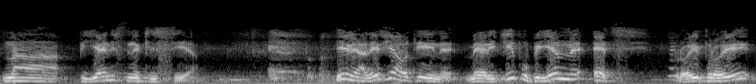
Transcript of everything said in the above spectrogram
να πηγαίνει στην εκκλησία. Είναι αλήθεια ότι είναι μερικοί που πηγαίνουν έτσι. Πρωί πρωί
